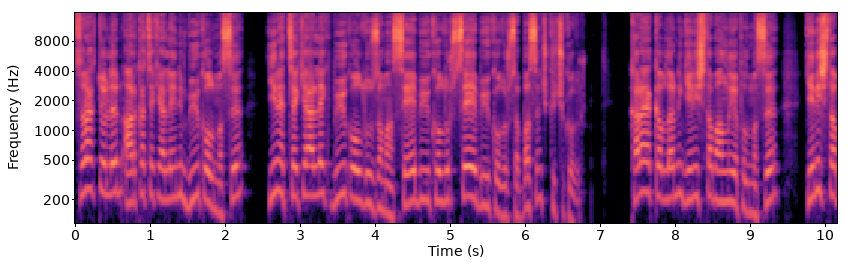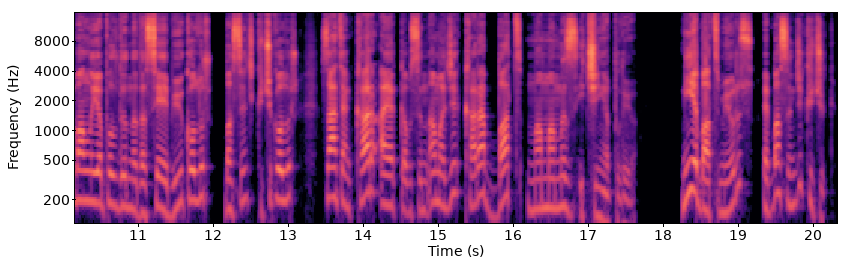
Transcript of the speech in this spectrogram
Traktörlerin arka tekerleğinin büyük olması yine tekerlek büyük olduğu zaman S büyük olur. S büyük olursa basınç küçük olur. Kar ayakkabılarının geniş tabanlı yapılması geniş tabanlı yapıldığında da S büyük olur. Basınç küçük olur. Zaten kar ayakkabısının amacı kara batmamamız için yapılıyor. Niye batmıyoruz? E basıncı küçük.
